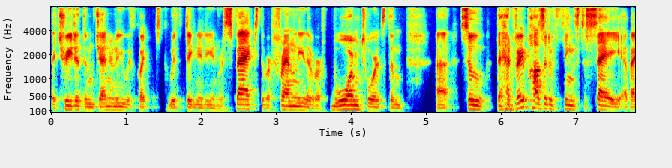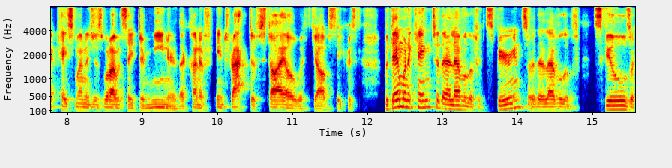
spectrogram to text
They treated them generally with quite with dignity and respect. They were friendly. They were warm towards them. Uh, so they had very positive things to say about case managers what i would say demeanor their kind of interactive style with job seekers. But then when it came to their level of experience or their level of skills or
